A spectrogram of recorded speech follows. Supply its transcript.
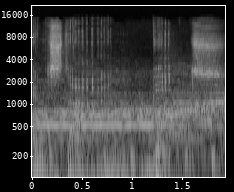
Frankenstein, bitch.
